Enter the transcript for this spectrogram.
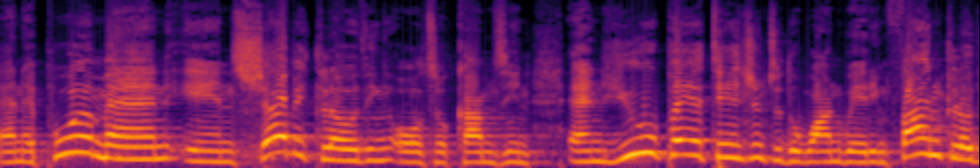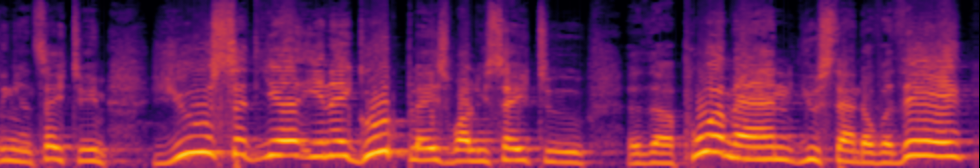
and a poor man in shabby clothing also comes in, and you pay attention to the one wearing fine clothing and say to him, You sit here in a good place, while you say to the poor man, You stand over there,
